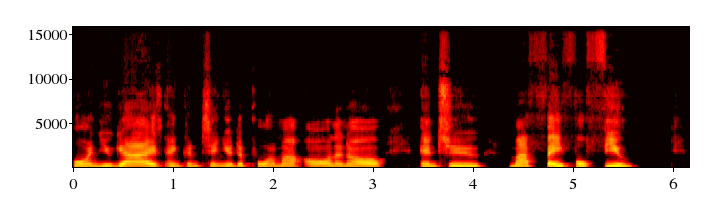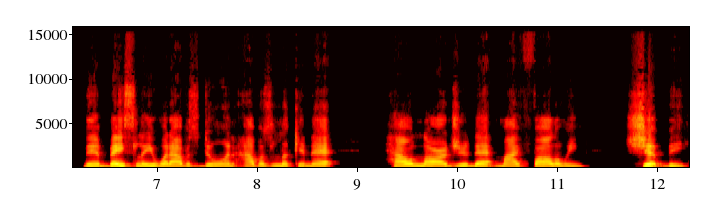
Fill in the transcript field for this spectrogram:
on you guys and continue to pour my all in all into my faithful few, then basically what I was doing, I was looking at how larger that my following should be.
